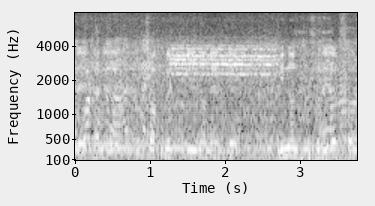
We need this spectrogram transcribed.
দৌলতপুরে এখানে চকমিরপুর ইউনিয়নের যে ইউনিয়ন পরিষদ ইলেকশন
